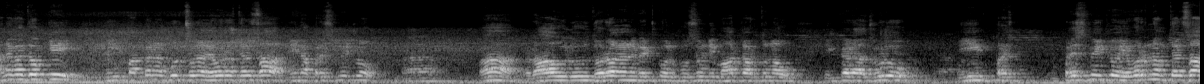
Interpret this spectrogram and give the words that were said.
అనగదొక్కి మీ పక్కన కూర్చున్నది ఎవరో తెలుసా? నేను ఆ ప్రెస్ మీట్లో. రావులు దొరలను పెట్టుకొని కూర్చుండి మాట్లాడుతున్నావు. ఇక్కడ చూడు ఈ ప్రెస్ ప్రెస్ మీట్లో ఎవరున్నాం తెలుసా?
